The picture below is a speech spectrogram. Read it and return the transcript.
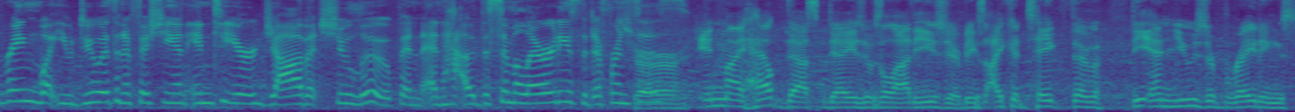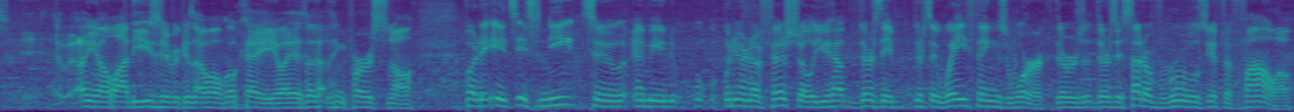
bring what you do as an officiant into your job at Shoe Loop and, and how the similarities, the differences. Sure. In my help desk days, it was a lot easier because I could take the, the end user ratings uh, you know, a lot easier because, oh, okay, you know, it's nothing personal. But it's, it's neat to, I mean, when you're an official, you have, there's a, there's a way things work. There's, there's a set of rules you have to follow.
